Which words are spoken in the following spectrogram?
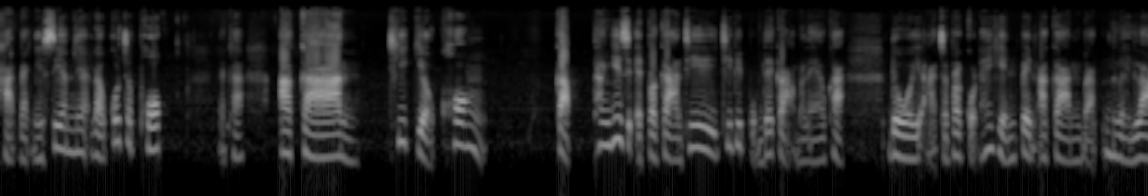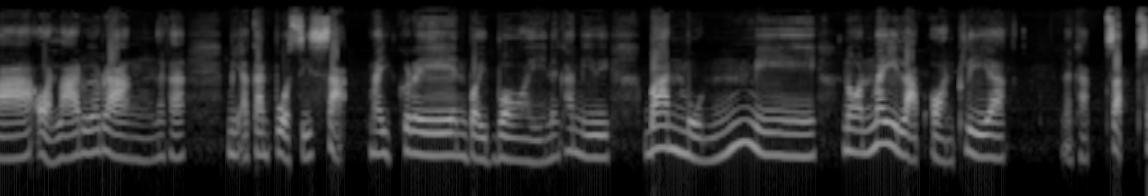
ขาดแมกนีเซียมเนี่ยเราก็จะพบนะคะอาการที่เกี่ยวข้องกับทั้ง 21 ประการที่ที่พี่ผมได้กล่าวมาแล้วค่ะ โดยอาจจะปรากฏให้เห็นเป็นอาการแบบเหนื่อยล้าอ่อนล้าเรื้อรังนะคะ มีอาการปวดศีรษะ ไมเกรนบ่อยๆนะคะมีบ้านหมุน มีนอนไม่หลับอ่อนเพลียนะครับสับส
